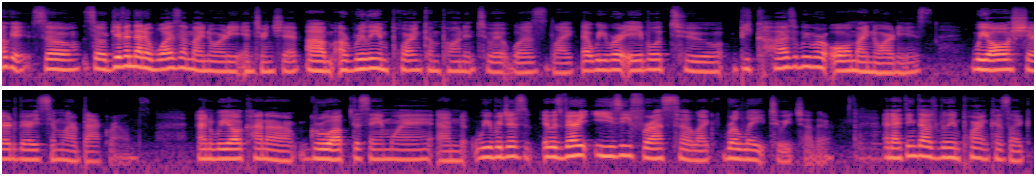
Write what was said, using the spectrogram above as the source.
Okay, so so given that it was a minority internship, um, a really important component to it was like that we were able to because we were all minorities, we all shared very similar backgrounds, and we all kind of grew up the same way, and we were just it was very easy for us to like relate to each other, and I think that was really important because like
